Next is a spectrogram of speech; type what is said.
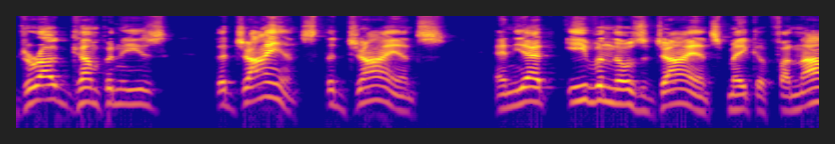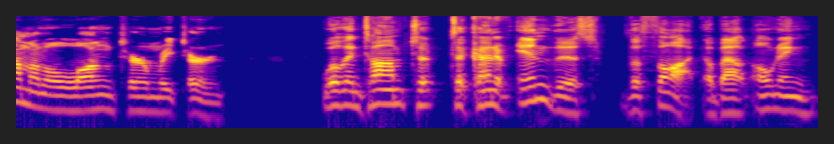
drug companies. The giants the giants. And yet even those giants make a phenomenal long-term return. Well then tom to, to kind of end this the thought about owning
